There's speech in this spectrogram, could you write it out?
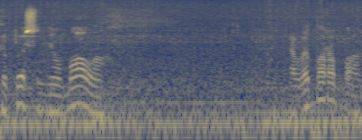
ХП ж нього мало. Але барабан.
